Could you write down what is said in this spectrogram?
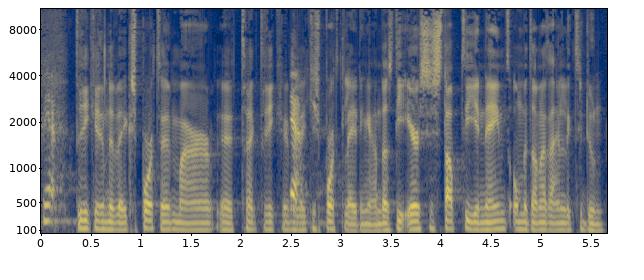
ja. drie keer in de week sporten, maar uh, trek drie keer in de ja. week je sportkleding aan. Dat is die eerste stap die je neemt om het dan uiteindelijk te doen.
